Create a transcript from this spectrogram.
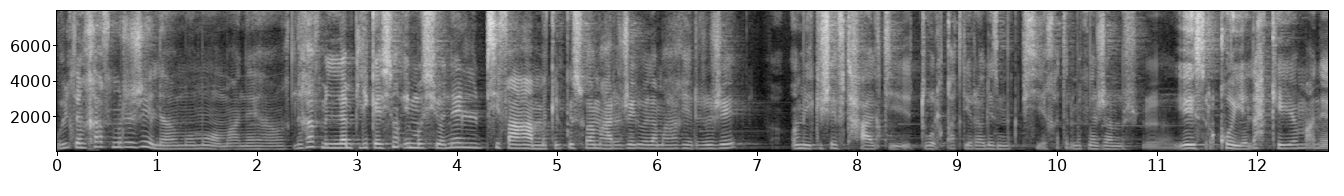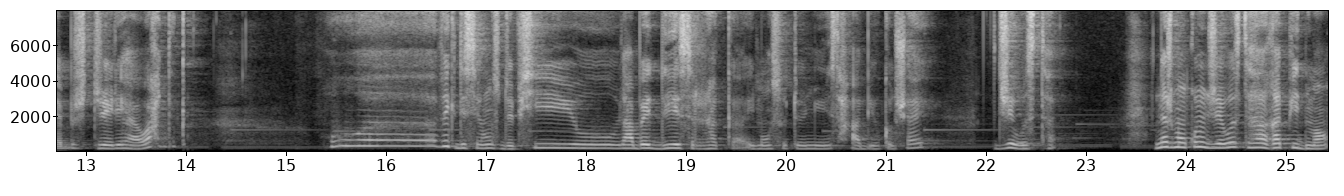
وليت نخاف من الرجال moment معناها نخاف من ال implication émotionnelle بصفة عامة كل سوا مع الرجال ولا مع غير الرجال. أمي كي شافت حالتي طول قالت لي راه لازمك psy خاطر ما تنجمش ياسر قوية الحكاية معناها باش تجاريها وحدك. و avec des séances de psy والعباد ياسر هكا ils m'ont soutenue صحابي وكل شيء. تجاوزتها نجم نقول تجاوزتها rapidement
